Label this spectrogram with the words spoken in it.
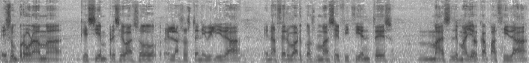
Es un programa que siempre se basó en la sostenibilidad, en hacer barcos más eficientes, más de mayor capacidad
